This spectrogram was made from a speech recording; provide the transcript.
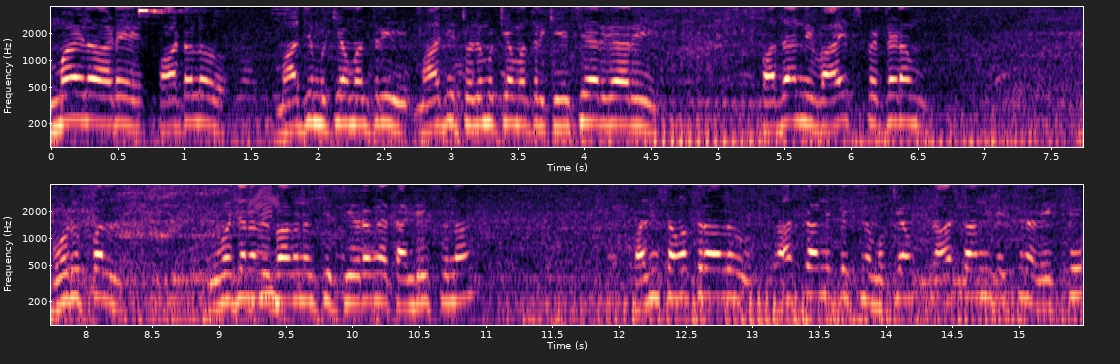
అమ్మాయిలు ఆడే పాటలు మాజీ ముఖ్యమంత్రి మాజీ తొలి ముఖ్యమంత్రి కేసీఆర్ గారి పదాన్ని వాయిస్ పెట్టడం బోడుప్పల్ యువజన విభాగం నుంచి తీవ్రంగా ఖండిస్తున్నాం. పది సంవత్సరాలు రాష్ట్రాన్ని తెచ్చిన ముఖ్యం రాష్ట్రాన్ని తెచ్చిన వ్యక్తి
